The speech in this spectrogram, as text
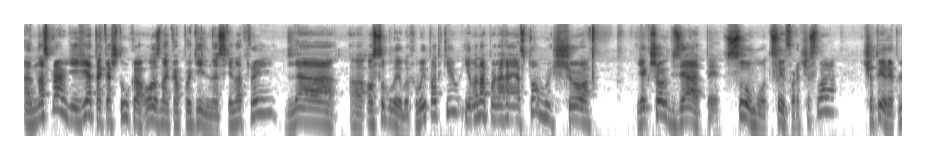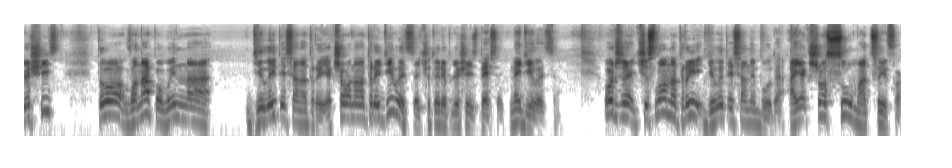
Е, Насправді є така штука, ознака подільності на 3 для е, особливих випадків, і вона полягає в тому, що якщо взяти суму цифр числа 4 плюс 6, то вона повинна ділитися на 3. Якщо вона на 3 ділиться, 4 плюс 6 10, не ділиться. Отже, число на 3 ділитися не буде. А якщо сума цифр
